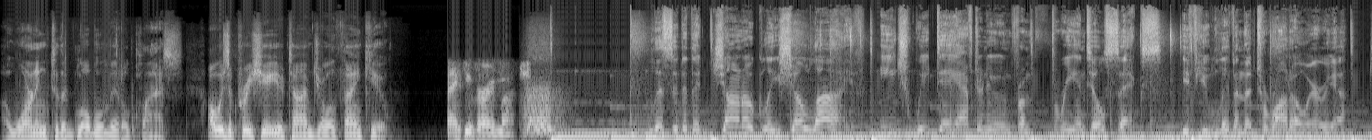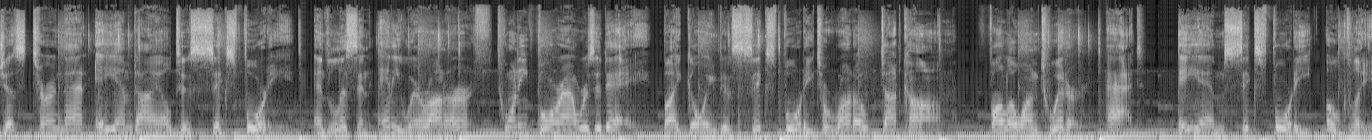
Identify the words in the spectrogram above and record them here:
a warning to the global middle class. Always appreciate your time, Joel. Thank you. Thank you very much. Listen to The John Oakley Show live each weekday afternoon from 3 until 6. If you live in the Toronto area, just turn that AM dial to 640 and listen anywhere on earth 24 hours a day by going to 640toronto.com. Follow on Twitter at AM640 Oakley.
